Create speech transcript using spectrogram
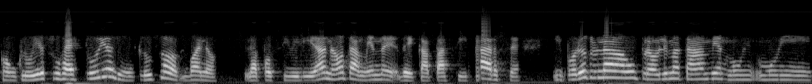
concluir sus estudios e incluso, bueno, la posibilidad ¿no? también de, de capacitarse. Y por otro lado, un problema también muy, muy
